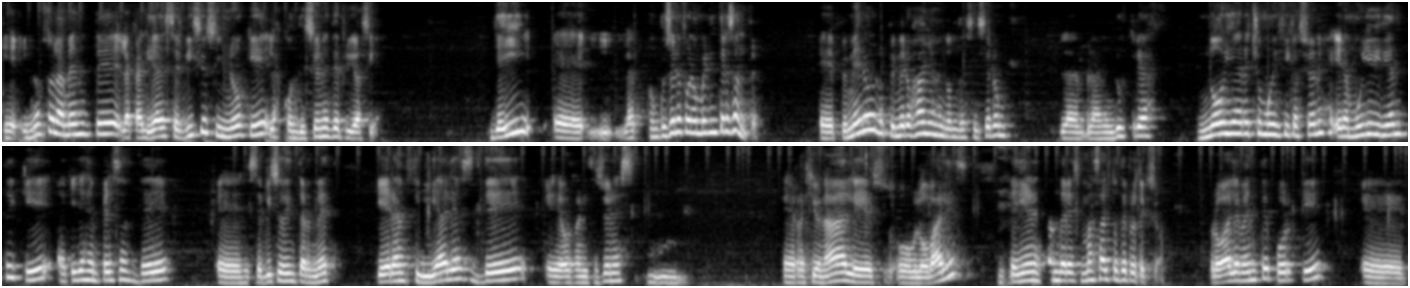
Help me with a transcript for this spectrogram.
y no solamente la calidad del servicio, sino que las condiciones de privacidad. Y ahí eh, las conclusiones fueron bien interesantes. Eh, primero, los primeros años en donde se hicieron las industrias no habían hecho modificaciones, era muy evidente que aquellas empresas de eh, servicios de Internet que eran filiales de organizaciones mm, regionales o globales tenían estándares más altos de protección probablemente porque eh,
